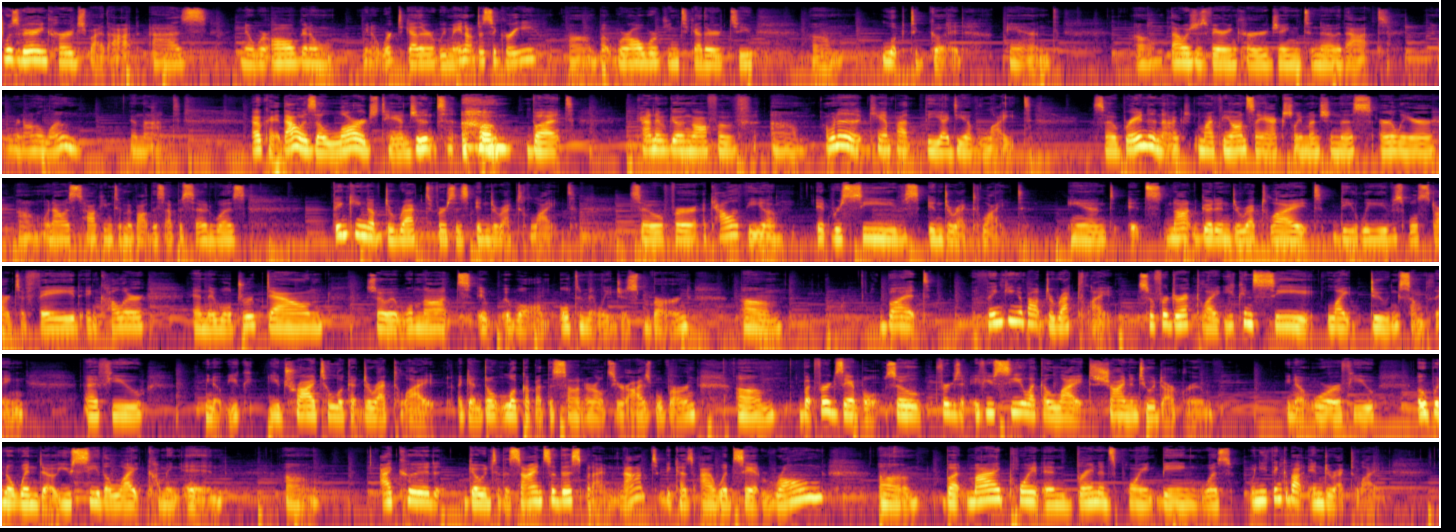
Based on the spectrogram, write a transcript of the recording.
was very encouraged by that as, you know, we're all going to, you know, work together. We may not disagree, um, but we're all working together to um, look to good. And um, that was just very encouraging to know that we're not alone in that. Okay, that was a large tangent, um, but kind of going off of, um, I want to camp at the idea of light. So, Brandon, my fiance, actually mentioned this earlier um, when I was talking to him about this episode, was thinking of direct versus indirect light. So, for a calathea, it receives indirect light, and it's not good in direct light. The leaves will start to fade in color and they will droop down, so it will not, it, it will ultimately just burn. Um, but thinking about direct light, so for direct light, you can see light doing something. If you, you know, you you try to look at direct light. Again, don't look up at the sun or else your eyes will burn. Um, but for example, so for example, if you see like a light shine into a dark room, you know, or if you open a window, you see the light coming in. Um, I could go into the science of this, but I'm not because I would say it wrong. Um, but my point and Brandon's point being was when you think about indirect light,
